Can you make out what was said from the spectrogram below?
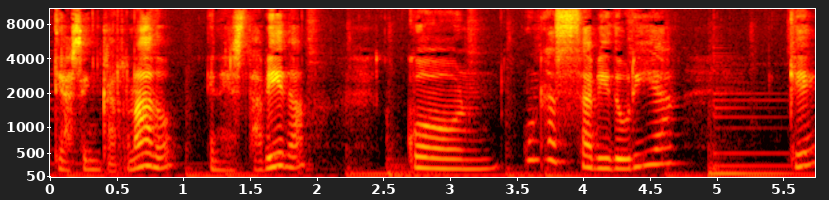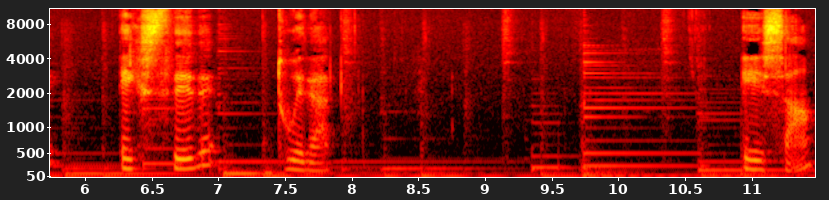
Te has encarnado en esta vida con una sabiduría que excede tu edad. Esa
